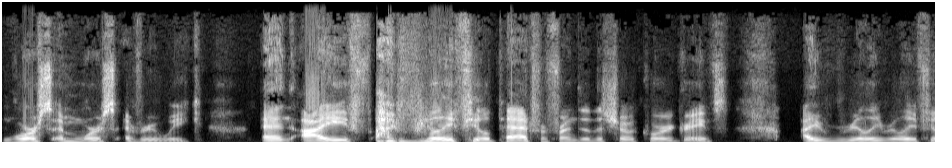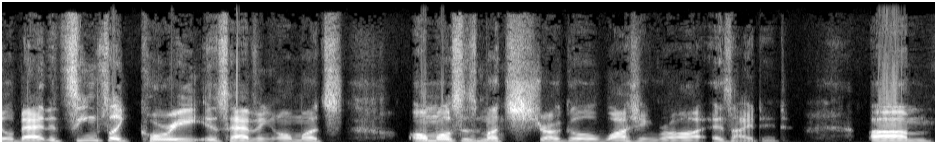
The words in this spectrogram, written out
worse and worse every week. And I, I really feel bad for friend of the show Corey Graves. I really, really feel bad. It seems like Corey is having almost, almost as much struggle watching Raw as I did. Um,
